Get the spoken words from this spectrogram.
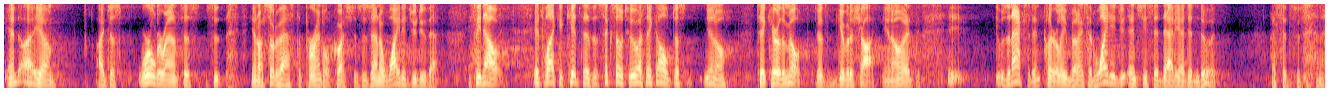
And I, um, I just whirled around and says, you know, I sort of asked the parental question Susanna, why did you do that? See, now, it's like a kid says at 602, I think I'll just, you know, take care of the milk. Just give it a shot, you know. It, it, it was an accident, clearly, but I said, why did you? And she said, Daddy, I didn't do it. I said, Susanna,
